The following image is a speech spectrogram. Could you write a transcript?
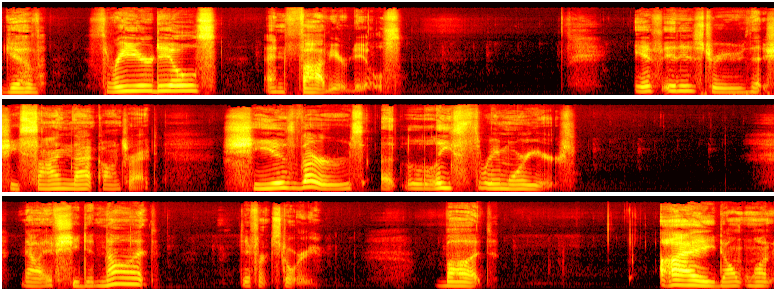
give three year deals and five year deals. If it is true that she signed that contract, she is theirs at least three more years. Now, if she did not, different story. But I don't want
